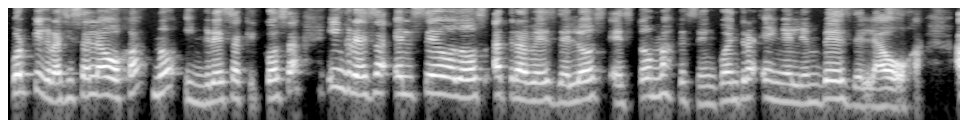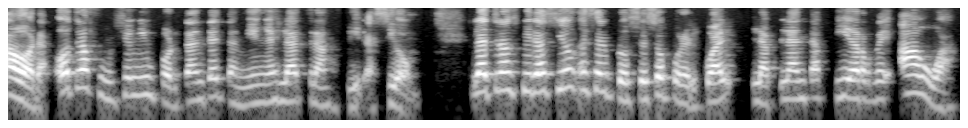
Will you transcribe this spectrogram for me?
porque gracias a la hoja, ¿no? Ingresa, ¿qué cosa? Ingresa el CO2 a través de los estomas que se encuentra en el en vez de la hoja. Ahora, otra función importante también es la transpiración. La transpiración es el proceso por el cual la planta pierde agua.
